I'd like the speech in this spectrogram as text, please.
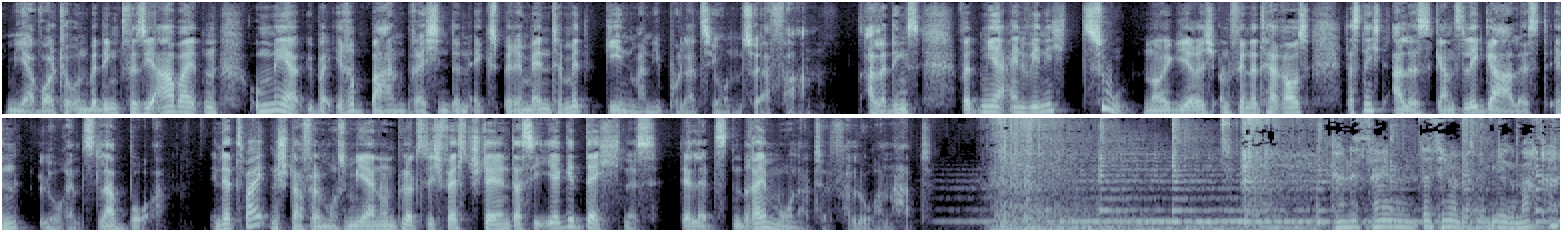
Mia wollte unbedingt für sie arbeiten, um mehr über ihre bahnbrechenden Experimente mit Genmanipulationen zu erfahren. Allerdings wird Mia ein wenig zu neugierig und findet heraus, dass nicht alles ganz legal ist in Lorenz Labor. In der zweiten Staffel muss Mia nun plötzlich feststellen, dass sie ihr Gedächtnis der letzten drei Monate verloren hat. Kann es sein, dass jemand was mit mir gemacht hat?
